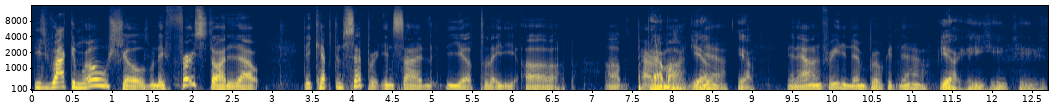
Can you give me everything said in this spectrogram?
these rock and roll shows, when they first started out, they kept them separate inside the uh, Palladium, uh, uh, Paramount. Paramount. Yeah. yeah. Yeah. And Alan Freed and them broke it down. Yeah, he he he's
